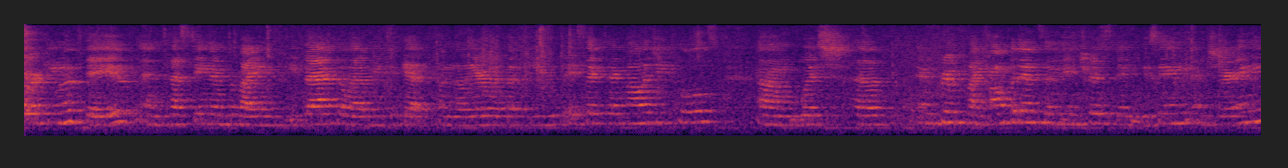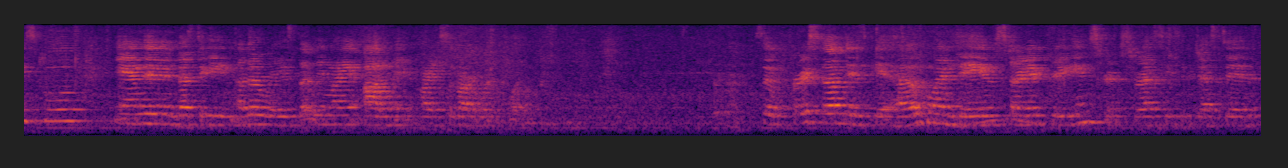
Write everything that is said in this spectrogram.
working with Dave and testing and providing feedback allowed me to get familiar with a few basic technology tools, um, which have improved my confidence and interest in using and sharing these tools, and in investigating other ways that we might automate parts of our workflow. So first up is GitHub. When Dave started creating scripts for us, he suggested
